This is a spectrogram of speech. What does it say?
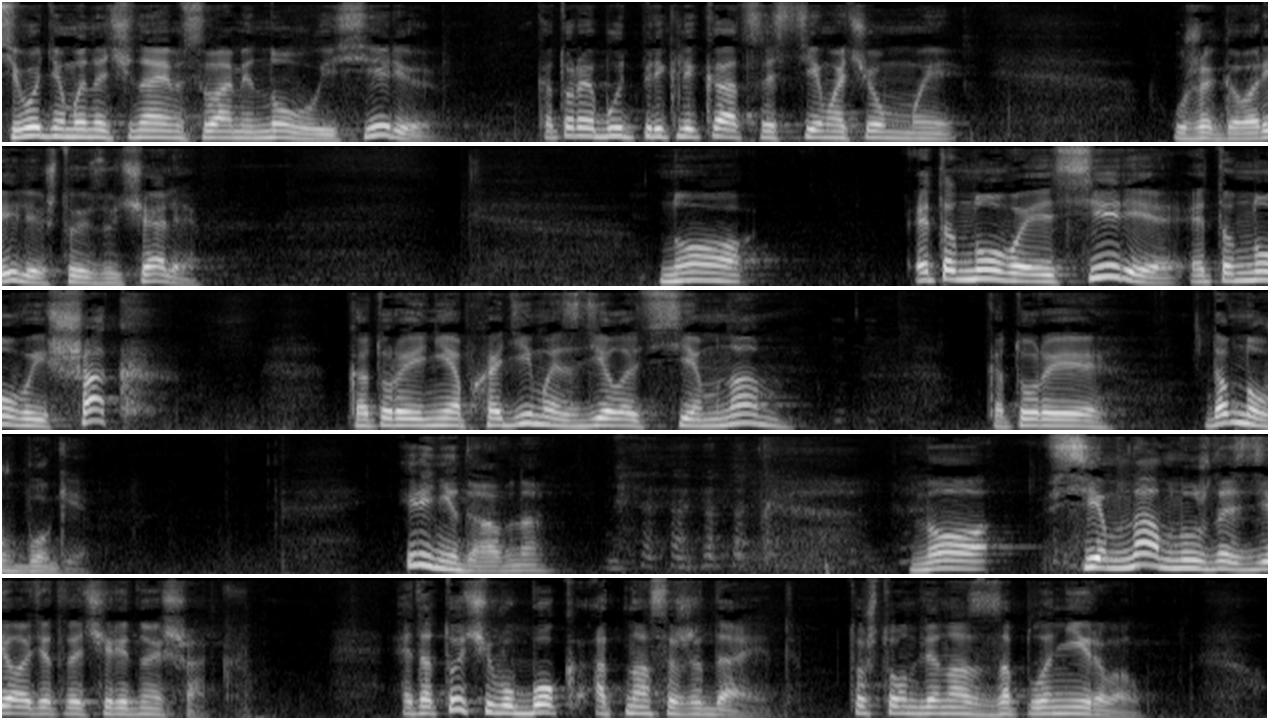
Сегодня мы начинаем с вами новую серию, которая будет перекликаться с тем, о чем мы уже говорили, что изучали. Но эта новая серия, это новый шаг, который необходимо сделать всем нам, которые давно в Боге или недавно. Но всем нам нужно сделать этот очередной шаг. Это то, чего Бог от нас ожидает, то, что Он для нас запланировал.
